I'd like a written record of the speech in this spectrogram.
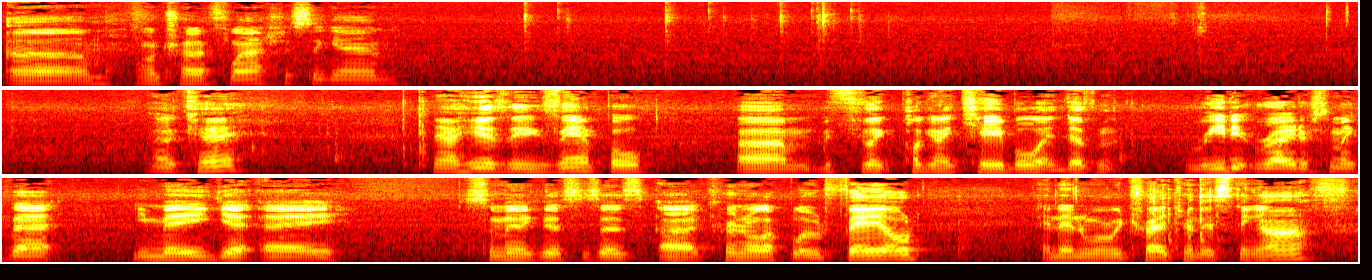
Um, I'm going to try to flash this again. Okay, now here's the example. Um, if you like plug in a cable and it doesn't read it right or something like that, you may get a something like this that says uh, kernel upload failed, and then when we try to turn this thing off,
